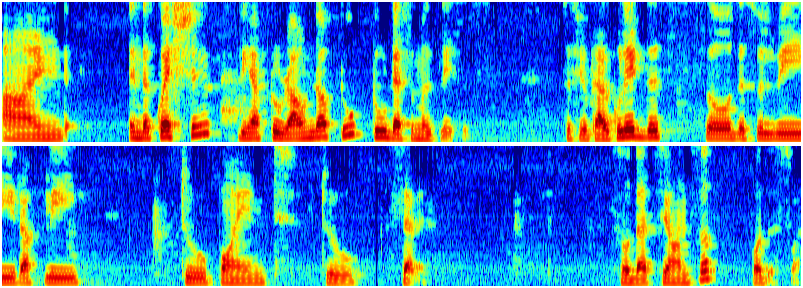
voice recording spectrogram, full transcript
and in the question we have to round up to two decimal places. So if you calculate this so this will be roughly 2.27 so that's the answer for this one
